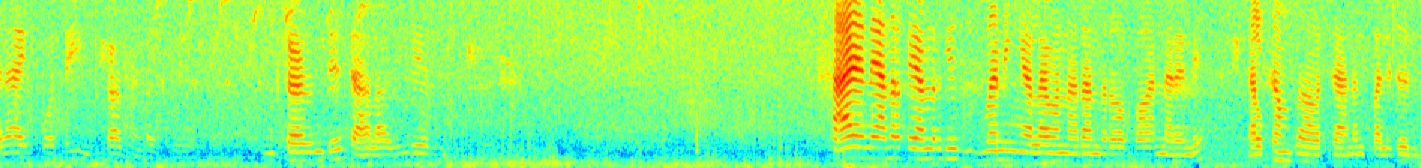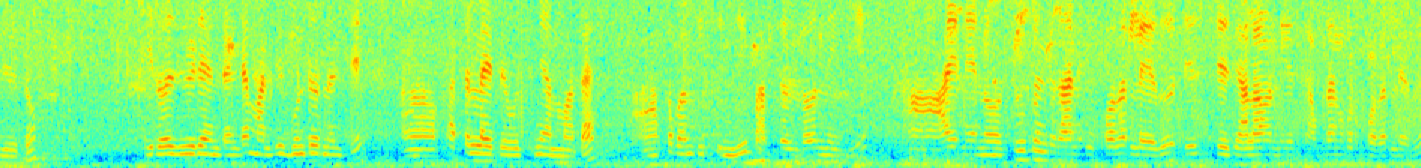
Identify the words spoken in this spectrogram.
పని ఆగిపోతే ఇంటికాడ ఉండొచ్చు ఇంటికాడ ఉంటే చాలా వీడియోలు. హాయ్ అండి అందరికీ అందరికీ గుడ్ మార్నింగ్. ఎలా ఉన్నారు అందరూ? బాగున్నారండి? వెల్కమ్ టు అవర్ ఛానల్ పల్లెటూరు జీవితం. ఈరోజు వీడియో ఏంటంటే మనకి గుంటూరు నుంచి పచ్చళ్ళు అయితే వచ్చినాయి అనమాట అక్క పంపించింది పచ్చళ్ళు నెయ్యి. ఆయన నేను చూపించడానికి కుదరలేదు. టేస్ట్ చేసి ఎలా ఉన్నాయో చెప్పడానికి కూడా కుదరలేదు.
